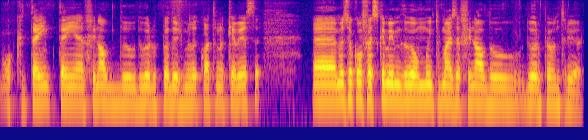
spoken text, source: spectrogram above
ou que tem, tem a final do, do Europeu 2004 na cabeça, uh, mas eu confesso que a mim me doeu muito mais a final do, do Europeu anterior.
